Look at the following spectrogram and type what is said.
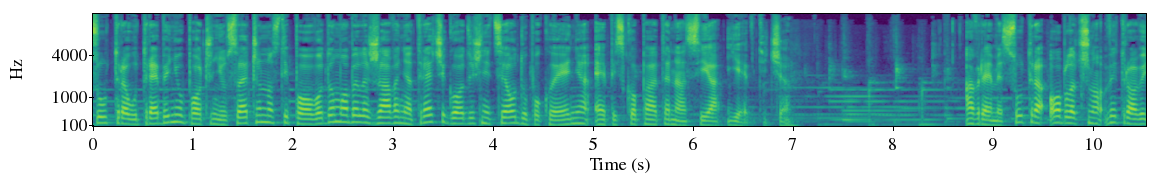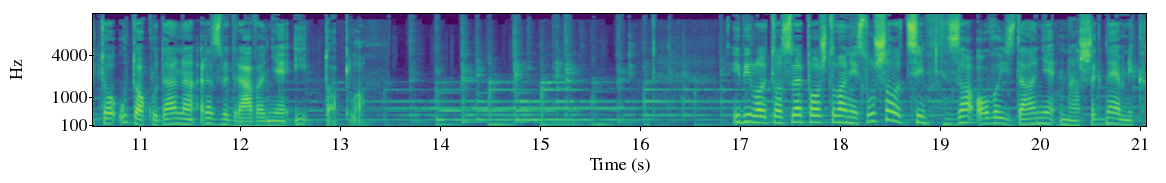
Sutra u Trebenju počinju svečanosti povodom obeležavanja treće godišnjice od upokojenja episkopa Atanasija Jevtića a vreme sutra oblačno, vetrovito, u toku dana razvedravanje i toplo. I bilo je to sve poštovani slušalci za ovo izdanje našeg dnevnika.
